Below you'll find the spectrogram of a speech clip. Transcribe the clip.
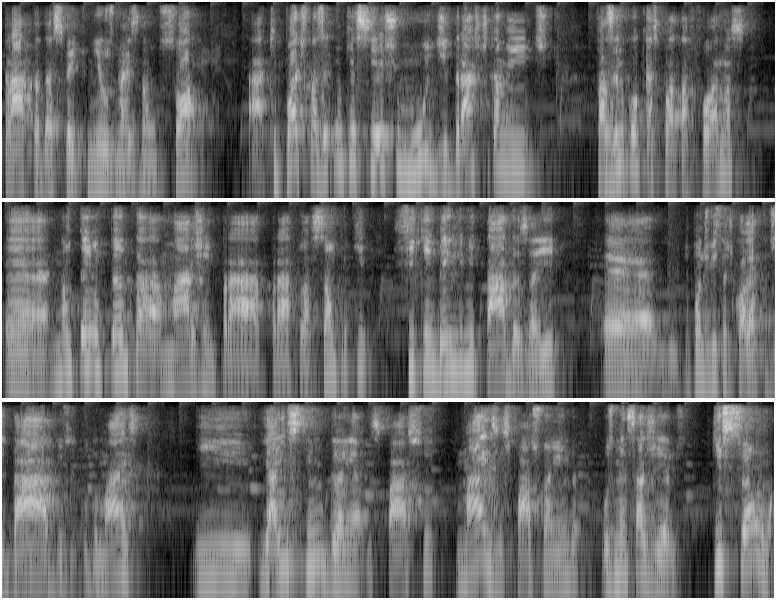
trata das fake news, mas não só, que pode fazer com que esse eixo mude drasticamente, fazendo com que as plataformas é, não tenham tanta margem para atuação, porque fiquem bem limitadas aí é, do, ponto de vista de coleta de dados e tudo mais, e, e aí sim ganha espaço, mais espaço ainda, os mensageiros, que são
